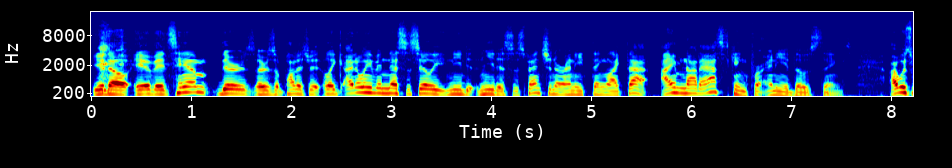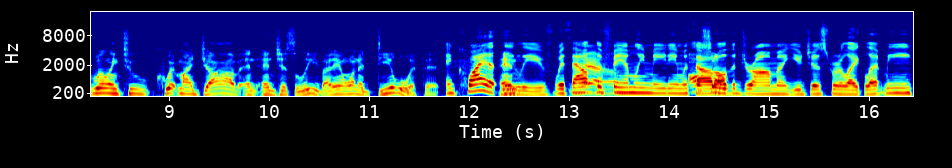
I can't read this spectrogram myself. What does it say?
You know if it's him there's there's a punishment. Like i don't even necessarily need need a suspension or anything like that. I'm not asking for any of those things i was willing to quit my job and and just leave i didn't want to deal with it and quietly and- leave without the family meeting, without Also- all the drama. You just were like, let me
